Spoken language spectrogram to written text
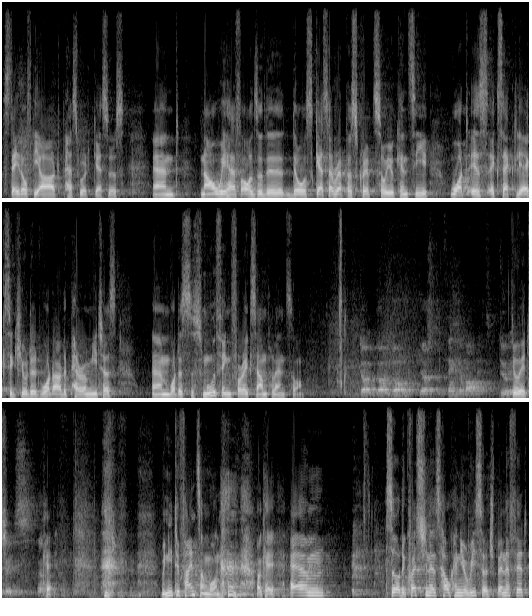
state-of-the-art password guessers. And now we have also the, those guesser wrapper scripts, so you can see what is exactly executed, what are the parameters, um, what is the smoothing, for example, and so on. Don't, don't, don't just think about it. Do it. Do it. Okay. we need to find someone. okay. Um, so the question is, how can your research benefit?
